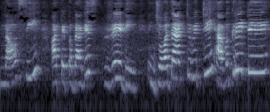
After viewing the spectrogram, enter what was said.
Now see our paper bag is ready. Enjoy the activity. Have a great day.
